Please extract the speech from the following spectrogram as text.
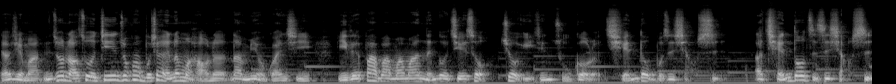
了解吗？你说老师，我经济状况不像你那么好呢？那没有关系，你的爸爸妈妈能够接受就已经足够了。钱都不是小事啊，钱都只是小事，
